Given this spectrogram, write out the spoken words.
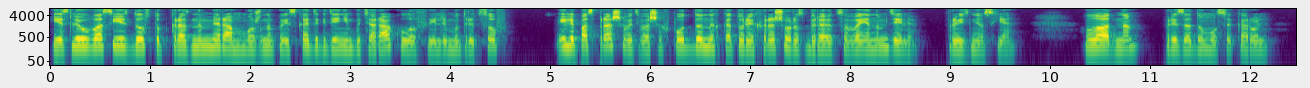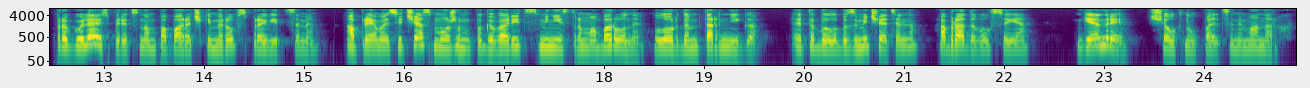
«Если у вас есть доступ к разным мирам, можно поискать где-нибудь оракулов или мудрецов. Или поспрашивать ваших подданных, которые хорошо разбираются в военном деле», – произнес я. «Ладно», – призадумался король. Прогуляюсь перед сном по парочке миров с провидцами. А прямо сейчас можем поговорить с министром обороны, лордом Тарнига. Это было бы замечательно», – обрадовался я. «Генри», – щелкнул пальцами монарх.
